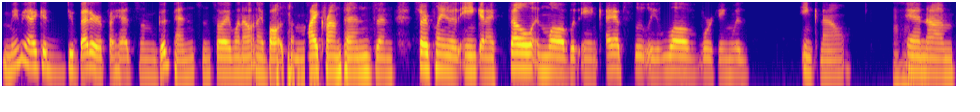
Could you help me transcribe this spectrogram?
maybe I could do better if I had some good pens. And so I went out and I bought some micron pens and started playing with ink and I fell in love with ink. I absolutely love working with ink now. Mhm. And um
